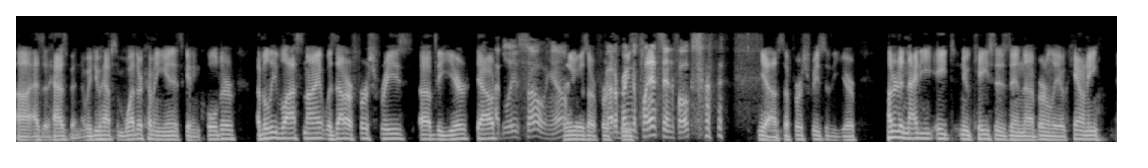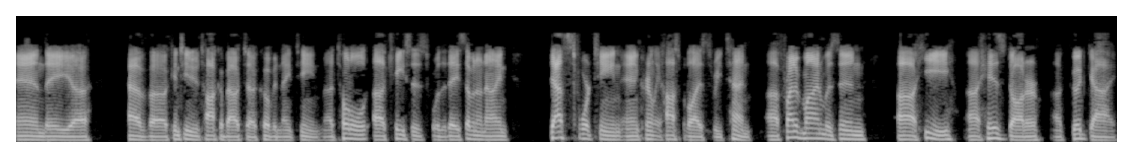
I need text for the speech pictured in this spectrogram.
uh, as it has been. And we do have some weather coming in. It's getting colder. I believe last night was that our first freeze of the year, Dowd? I believe so. Yeah, I think it was our first. Got to bring the plants in, folks. yeah, it's the first freeze of the year. 198 new cases in uh, Bernalillo County, and they uh, have uh, continued to talk about uh, COVID 19. Uh, total uh, cases for the day 709, deaths 14, and currently hospitalized 310. a friend of mine was in, he, his daughter, a good guy,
